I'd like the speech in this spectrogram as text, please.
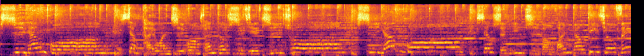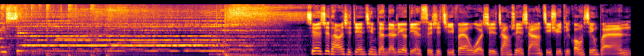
是阳光，像台湾之光穿透世界之窗；是阳光，像神鹰翅膀环绕地球飞翔。现在是台湾时间清晨的六点四十七分，我是张顺祥，继续提供新闻。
